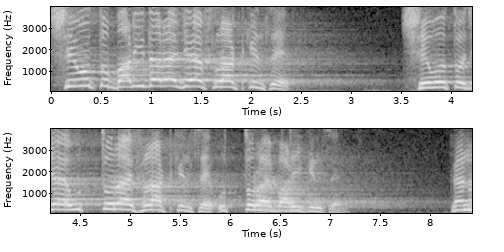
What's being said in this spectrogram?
সেও তো বাড়ি দ্বারায় যায় ফ্ল্যাট কিনছে। সেও তো যায় উত্তরায় ফ্ল্যাট কিনছে, উত্তরায় বাড়ি কিনছে। কেন?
